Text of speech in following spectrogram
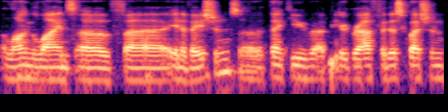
along the lines of uh, innovation. So thank you, uh, Peter Graff, for this question.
